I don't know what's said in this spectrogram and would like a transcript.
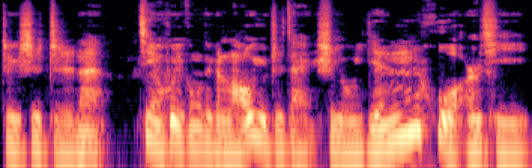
这个是指呢，晋惠公这个牢狱之灾是由淫祸而起。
